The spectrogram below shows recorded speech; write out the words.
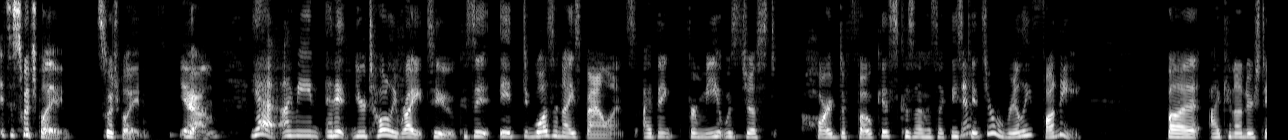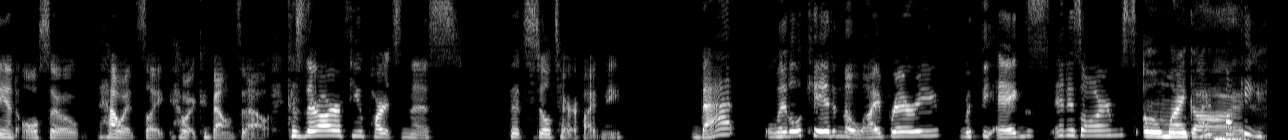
it's a Switchblade. switchblade. Switchblade. Yeah. Yeah, I mean, and it you're totally right too because it it was a nice balance. I think for me it was just hard to focus because I was like, these Yeah. kids are really funny. But I can understand also how it's like how it could balance it out because there are a few parts in this that still terrified me. That little kid in the library with the eggs in his arms, Oh my god. I fucking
